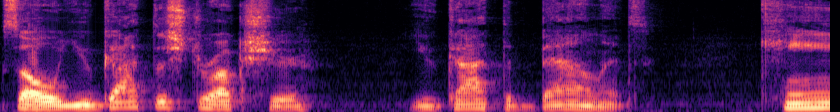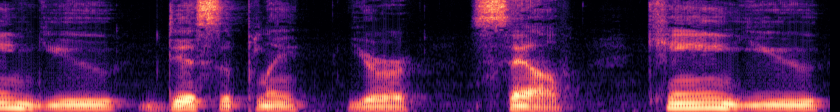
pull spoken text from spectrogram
So you got the structure, you got the balance. Can you discipline yourself? Can you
